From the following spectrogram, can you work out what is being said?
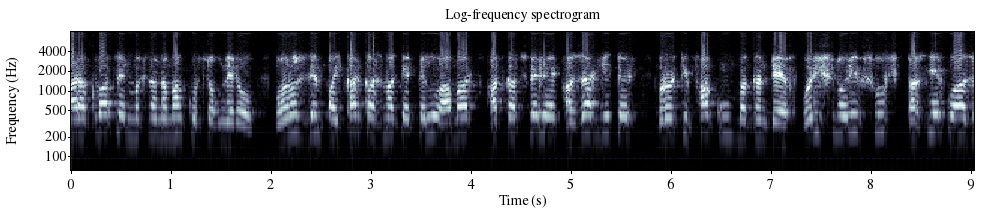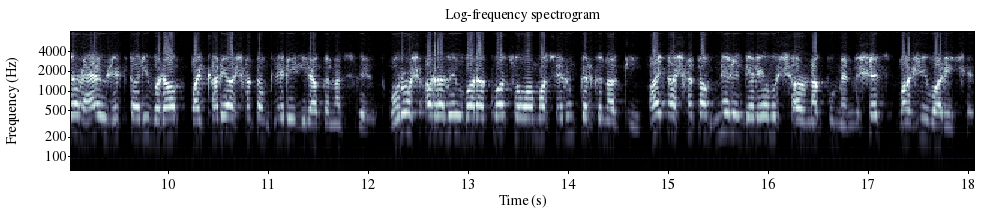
վարակված էր մկնանման կուրծողներով, որոնց դեմ պայքար կազմակերպելու համար հատկացվել է 1000 լիտր բրոկի ֆակում բկնդեղ, որի շնորհիվ շուրջ 12100 հեկտարի վրա պայքարի աշխատանքները իրականացվել։ Որոշ առավել վարակված հողամասերում կրկնակի։ Այդ աշխատանքները դեռևս շարունակվում են, նշեց բաժնի վարիչը։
